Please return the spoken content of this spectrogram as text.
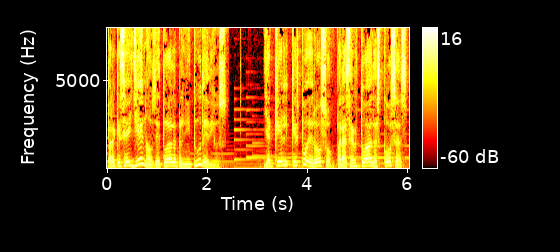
para que seáis llenos de toda la plenitud de Dios, y aquel que es poderoso para hacer todas las cosas,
